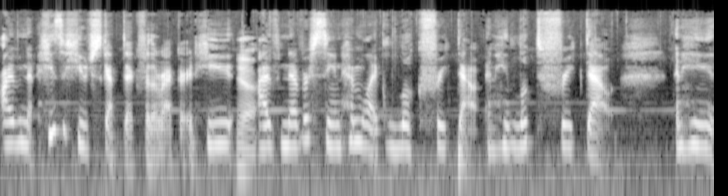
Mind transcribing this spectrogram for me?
I've ne- he's a huge skeptic for the record. He Yeah. I've never seen him like look freaked out, and he looked freaked out and he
